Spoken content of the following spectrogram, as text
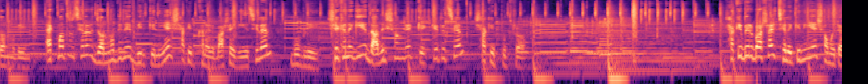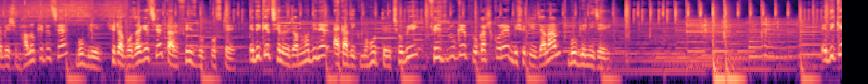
জন্মদিন। একমাত্র ছেলের জন্মদিনে বীরকে নিয়ে সাকিব খানের বাসায় গিয়েছিলেন বুবলি। সেখানে গিয়ে দাদির সঙ্গে কেক কেটেছেন সাকিব পুত্র। সাকিবের বাসায় ছেলেকে নিয়ে সময়টা বেশ ভালো কেটেছে বুবলির সেটা বোঝা গেছে তার ফেসবুক পোস্টে। এদিকে ছেলের জন্মদিনের একাধিক মুহূর্তের ছবি ফেসবুকে প্রকাশ করে বিষয়টি জানান বুবলি নিজেই। এদিকে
